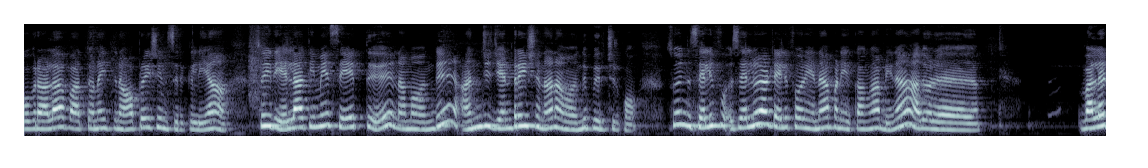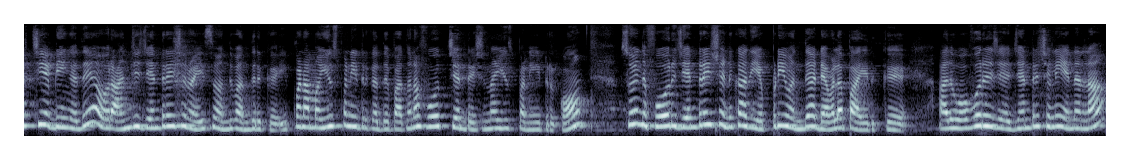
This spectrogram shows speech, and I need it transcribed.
ஓவராலாக பார்த்தோன்னா இத்தனை ஆப்ரேஷன்ஸ் இருக்கு இல்லையா? ஸோ இது எல்லாத்தையுமே சேர்த்து நம்ம வந்து அஞ்சு ஜென்ரேஷனாக நம்ம வந்து பிரிச்சிருக்கோம். ஸோ இந்த செலிஃபோ செல்லுலார் டெலிஃபோன் என்ன பண்ணியிருக்காங்க அப்படின்னா அதோட வளர்ச்சி அப்படிங்கிறது ஒரு அஞ்சு ஜென்ரேஷன் வயசு வந்து வந்திருக்கு. இப்போ நம்ம யூஸ் பண்ணிட்டு இருக்கிறது பார்த்தோன்னா ஃபோர்த் ஜென்ரேஷன் தான் யூஸ் பண்ணிட்டு இருக்கோம் ஸோ இந்த ஃபோர் ஜென்ரேஷனுக்கு அது எப்படி வந்து டெவலப் ஆயிருக்கு? அது ஒவ்வொரு ஜென்ரேஷன்லையும் என்னெல்லாம்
